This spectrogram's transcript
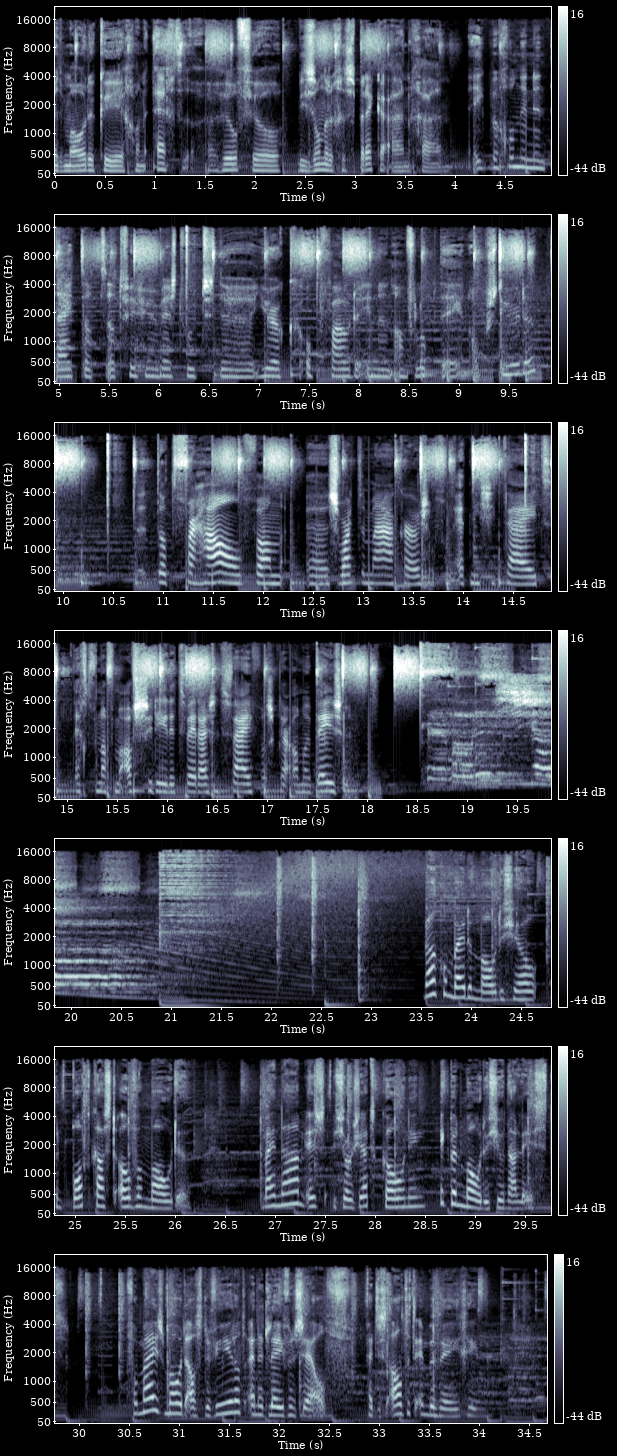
Met mode kun je gewoon echt heel veel bijzondere gesprekken aangaan. Ik begon in een tijd dat, dat Vivian Westwood de jurk opvouwde in een envelop deed en opstuurde. Dat verhaal van uh, zwarte makers of van etniciteit, echt vanaf mijn afstudeerde 2005 was ik daar al mee bezig. Welkom bij de Modeshow, een podcast over mode. Mijn naam is Georgette Koning, ik ben modejournalist. Voor mij is mode als de wereld en het leven zelf. Het is altijd in beweging.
